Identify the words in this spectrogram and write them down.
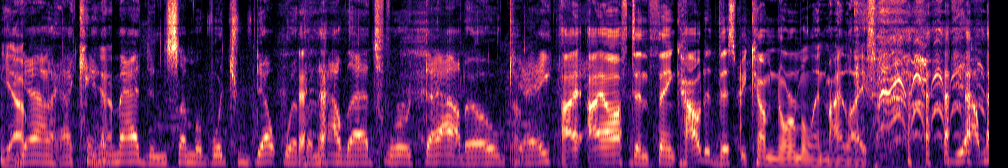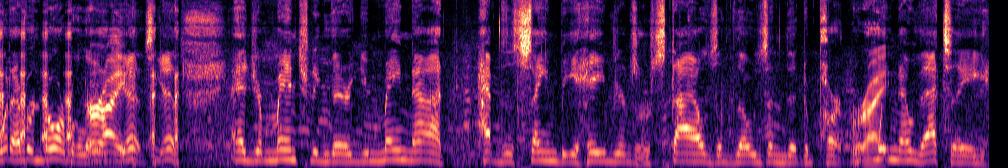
Yep. Yeah, I can't Yep. imagine some of what you've dealt with and how that's worked out. Okay. Uh, I, I often think, how did this become normal in my life? yeah, whatever normal is. Right. Yes, yes. As you're mentioning there, you may not have the same behaviors or styles of those in the department. We know that's a.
